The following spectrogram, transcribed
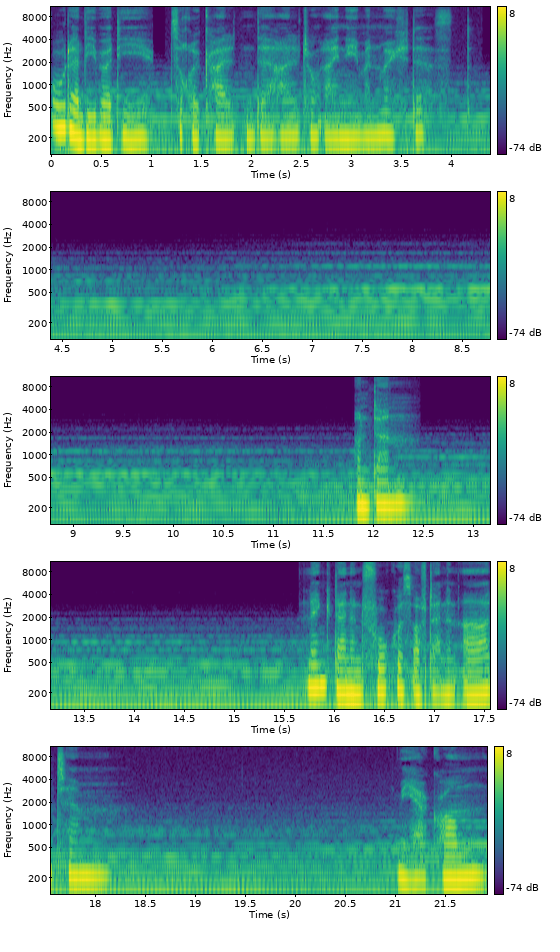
oder lieber die zurückhaltende Haltung einnehmen möchtest. Und dann lenk deinen Fokus auf deinen Atem, wie er kommt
